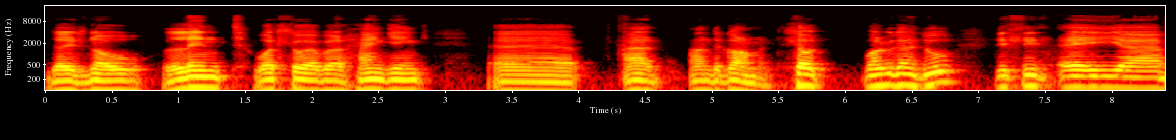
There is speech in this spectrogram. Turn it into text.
there is no lint whatsoever hanging uh, at, on the garment. So what we're going to do, this is a uh,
